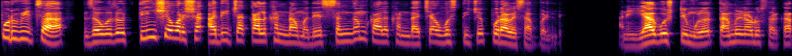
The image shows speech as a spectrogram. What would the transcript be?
पूर्वीचा जवळजवळ तीनशे वर्ष आधीच्या कालखंडामध्ये संगम कालखंडाच्या वस्तीचे पुरावे सापडले. आणि या गोष्टीमुळं तामिळनाडू सरकार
